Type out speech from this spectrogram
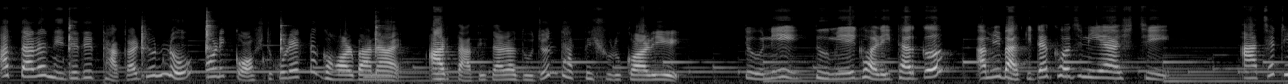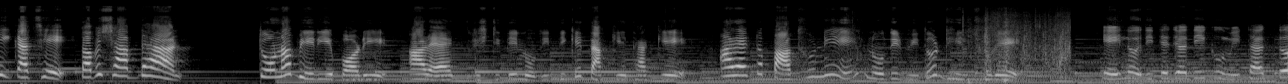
আর তারা নিজেদের থাকার জন্য অনেক কষ্ট করে একটা ঘর বানায়। আর তাতে তারা দুজন থাকতে শুরু করে। টুনি তুমি এই ঘরেই থাকো। আমি বাকিটা খোঁজ নিয়ে আসছি। আচ্ছা ঠিক আছে তবে সাবধান। টোনা বেরিয়ে পড়ে আর এক দৃষ্টিতে নদীর দিকে তাকিয়ে থাকে। আর একটা পাথর নিয়ে নদীর ভিতর ঢিল ছুঁড়ে। এই নদীতে যদি কুমির থাকতো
